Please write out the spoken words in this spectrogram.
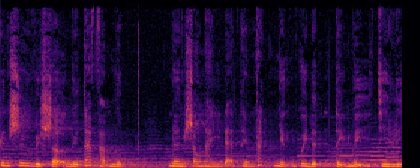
kinh sư vì sợ người ta phạm luật nên sau này đã thêm thắt những quy định tỉ mỉ chi li.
